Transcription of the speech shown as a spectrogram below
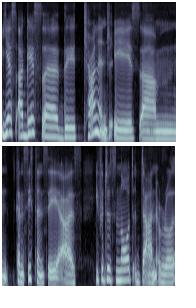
Yes, I guess uh, the challenge is um, consistency. As if it is not done re-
